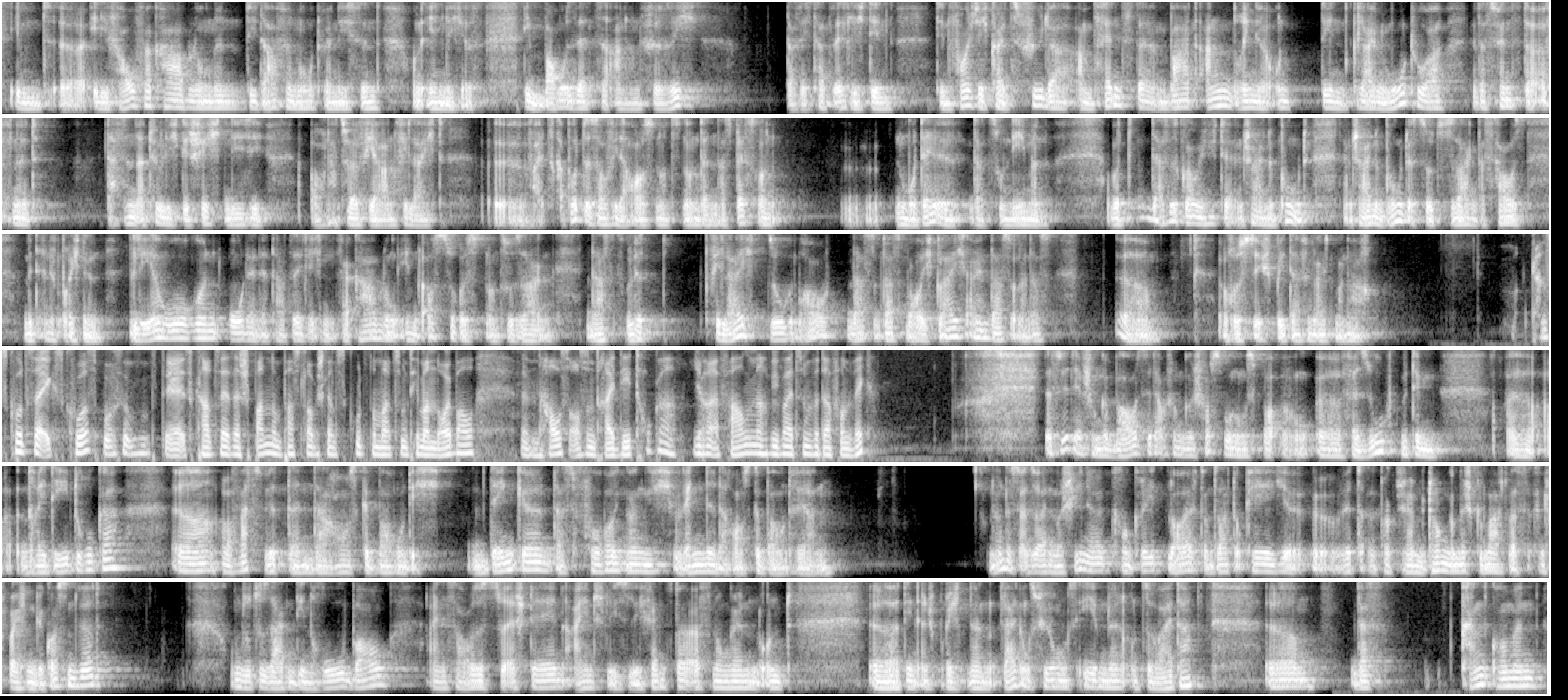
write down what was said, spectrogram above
eben äh, EDV-Verkabelungen, die dafür notwendig sind und ähnliches. Die Bausätze an und für sich, dass ich tatsächlich den, den Feuchtigkeitsfühler am Fenster im Bad anbringe und den kleinen Motor, der das Fenster öffnet, das sind natürlich Geschichten, die Sie auch nach zwölf Jahren vielleicht, äh, weil es kaputt ist, auch wieder ausnutzen und dann das bessere äh, Modell dazu nehmen. Aber das ist, glaube ich, nicht der entscheidende Punkt. Der entscheidende Punkt ist sozusagen das Haus mit entsprechenden Leerrohren oder der tatsächlichen Verkabelung eben auszurüsten und zu sagen, das wird vielleicht so gebraucht, das und das baue ich gleich ein, das oder das äh, rüste ich später vielleicht mal nach. ganz kurzer Exkurs, der ist gerade sehr, sehr spannend und passt, glaube ich, ganz gut nochmal zum Thema Neubau. Ein Haus aus einem 3D-Drucker, Ihrer Erfahrung nach, wie weit sind wir davon weg? Das wird ja schon gebaut, es wird auch schon Geschosswohnungsbau äh, versucht mit dem äh, 3D-Drucker. Äh, aber was wird denn daraus gebaut? Ich denke, dass vorrangig Wände daraus gebaut werden. Ne, dass also eine Maschine konkret läuft und sagt, okay, hier äh, wird praktisch ein Betongemisch gemacht, was entsprechend gegossen wird, um sozusagen den Rohbau eines Hauses zu erstellen, einschließlich Fensteröffnungen und äh, den entsprechenden Leitungsführungsebenen und so weiter. Ähm, das kann kommen.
